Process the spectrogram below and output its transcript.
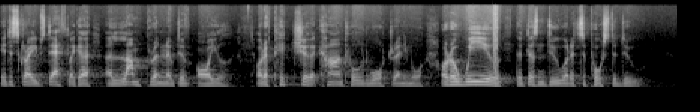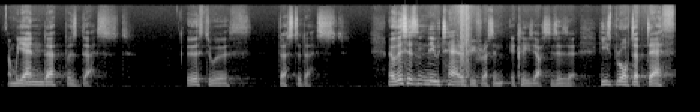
It describes death like a, a lamp running out of oil, or a pitcher that can't hold water anymore, or a wheel that doesn't do what it's supposed to do. And we end up as dust. Earth to earth, dust to dust. Now, this isn't new territory for us in Ecclesiastes, is it? He's brought up death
